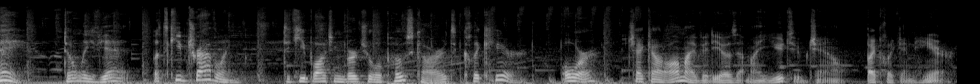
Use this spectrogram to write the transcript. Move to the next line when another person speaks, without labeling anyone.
Hey, don't leave yet. Let's keep traveling. To keep watching virtual postcards, click here. Or check out all my videos at my YouTube channel by clicking here.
